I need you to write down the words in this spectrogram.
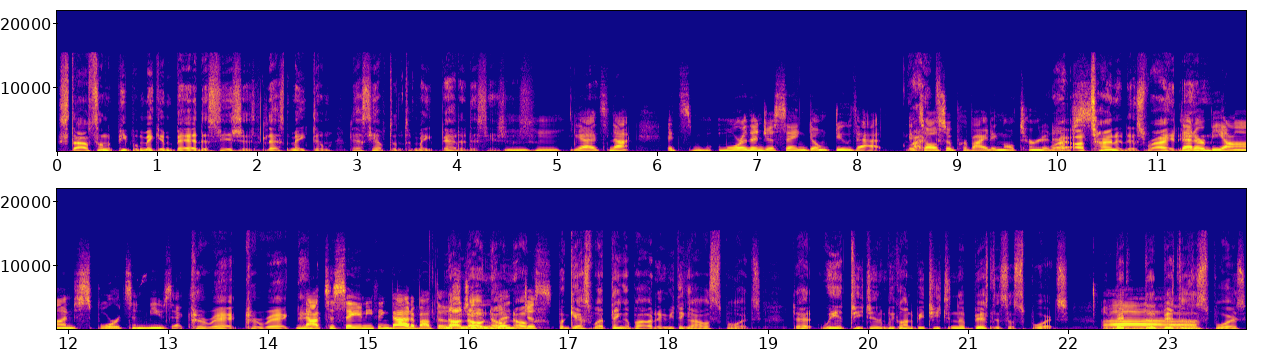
stop some of the people making bad decisions. Let's make them. Let's help them to make better decisions. Yeah, it's not. It's more than just saying don't do that. It's Right. also providing alternatives Right, alternatives, right? that are beyond sports and music. correct, correct. And- Not to say anything bad about those no, two, no, no, but no. just but guess what? Think about it. You think about sports that we're teaching. We're going to be teaching the business of sports. The, bus- Ah. the business of sports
